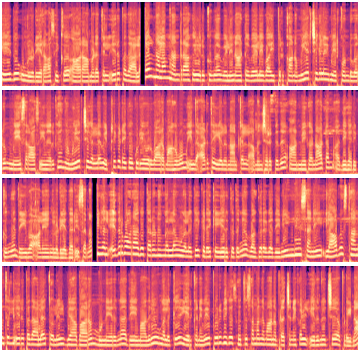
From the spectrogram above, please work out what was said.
கேது உங்களுடைய ராசிக்கு ஆறாம் இடத்தில் இருப்பதால உடல் நலம் நன்றாக இருக்குங்க. வெளிநாட்டு வேலை வாய்ப்பிற்கான முயற்சிகளை மேற்கொண்டு வரும் மேசராசினருக்கு அந்த முயற்சிகளில் வெற்றி கிடைக்கக்கூடிய ஒரு வாரமாகவும் இந்த அடுத்த ஏழு நாட்கள் அமைஞ்சிருக்குது. ஆன்மீக நாட்டம் அதிகரிக்குங்க. தெய்வ ஆலயங்களுடைய தரிசனம். நீங்கள் எதிர்பாராத தருணங்கள்ல உங்களுக்கு கிடைக்க இருக்குதுங்க. வக்ரகதி நீங்கி சனி லாபஸ்தானத்தில் இருப்பதால தொழில் வியாபாரம் முன்னேறுங்க. அதே மாதிரி உங்களுக்கு ஏற்கனவே பூர்வீக சொத்து சம்பந்தமான பிரச்சனைகள் இருந்துச்சு அப்படின்னா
